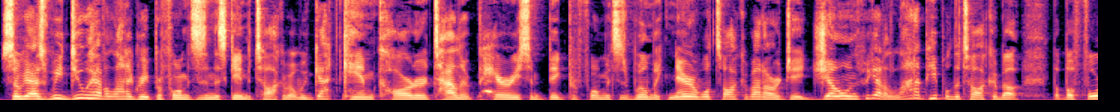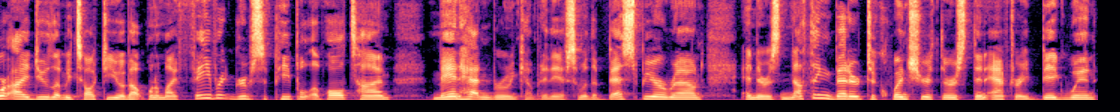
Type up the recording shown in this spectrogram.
So, guys, we do have a lot of great performances in this game to talk about. We've got Cam Carter, Tylor Perry, some big performances. Will McNair, we'll talk about. RJ Jones. We got a lot of people to talk about. But before I do, let me talk to you about one of my favorite groups of people of all time, Manhattan Brewing Company. They have some of the best beer around, and there is nothing better to quench your thirst than after a big win,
